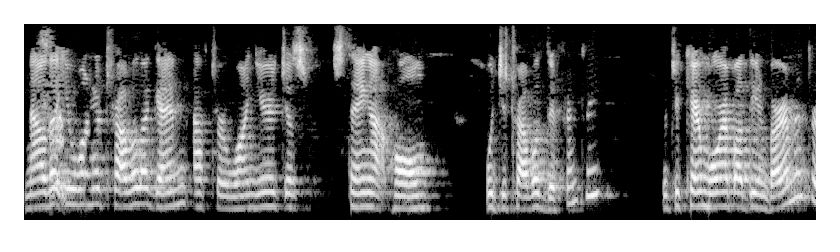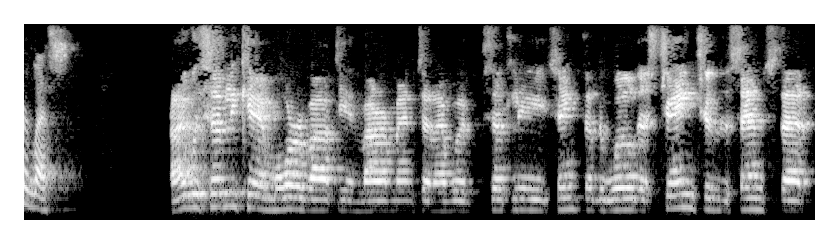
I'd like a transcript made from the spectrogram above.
Now sure. that you want to travel again after one year just staying at home, would you travel differently? Would you care more about the environment or less? I would certainly care more about the environment, and I would certainly think that the world has changed in the sense that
